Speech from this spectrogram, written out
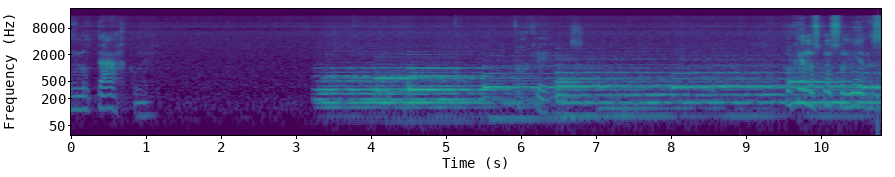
Em lutar com Ele? Por que? Por que nos consumimos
